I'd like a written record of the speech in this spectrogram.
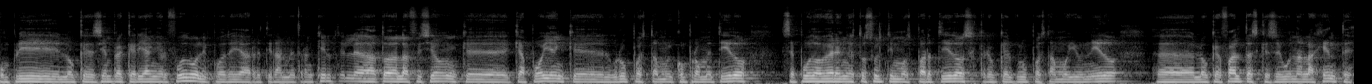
cumplí lo que siempre quería en el fútbol y podría retirarme tranquilo. Decirle a toda la afición que, que, apoyen, que el grupo está muy comprometido. Se pudo ver en estos últimos partidos, creo que el grupo está muy unido. Eh, lo que falta es que se una la gente.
